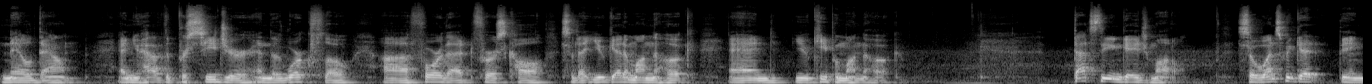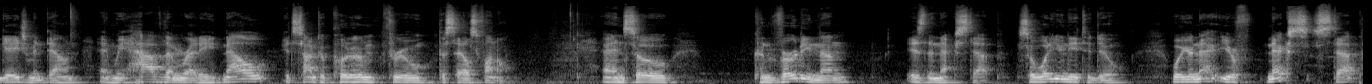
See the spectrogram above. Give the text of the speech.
nailed down and you have the procedure and the workflow uh, for that first call so that you get them on the hook and you keep them on the hook. That's the engage model. So once we get the engagement down and we have them ready, now it's time to put them through the sales funnel. And so converting them is the next step. So what do you need to do? Well, your, ne- your next step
